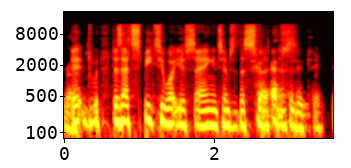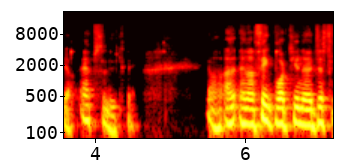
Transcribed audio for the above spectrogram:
Right. It, does that speak to what you're saying in terms of the sure, absolutely. Yeah, absolutely. Yeah, and I think what you know, just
